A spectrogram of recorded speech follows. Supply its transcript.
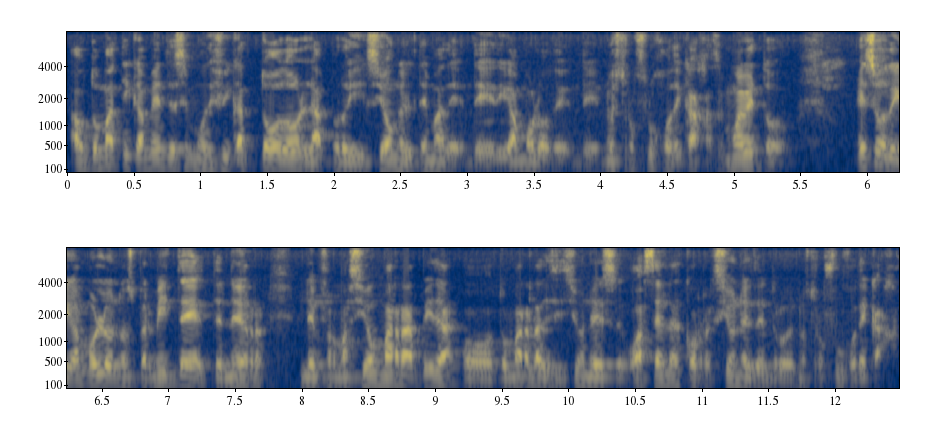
automáticamente se modifica todo la proyección, el tema de, de digámoslo, de, de nuestro flujo de caja, se mueve todo. Eso, digámoslo, nos permite tener la información más rápida o tomar las decisiones o hacer las correcciones dentro de nuestro flujo de caja.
